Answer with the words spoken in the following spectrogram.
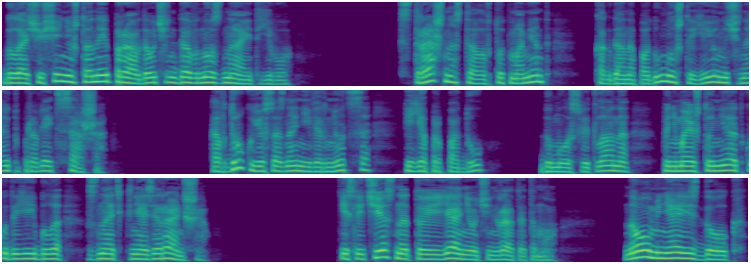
Было ощущение, что она и правда очень давно знает его. Страшно стало в тот момент, когда она подумала, что ею начинает управлять Саша. А вдруг ее сознание вернется, и я пропаду, думала Светлана, понимая, что неоткуда ей было знать князя раньше. Если честно, то и я не очень рад этому. Но у меня есть долг.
